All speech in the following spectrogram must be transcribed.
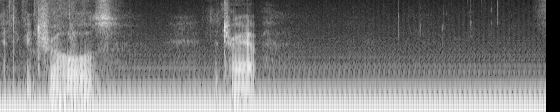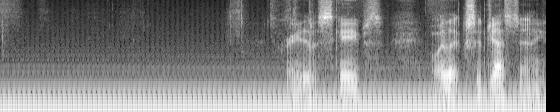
The controls, the trap. Creative escapes. Walex suggestion.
